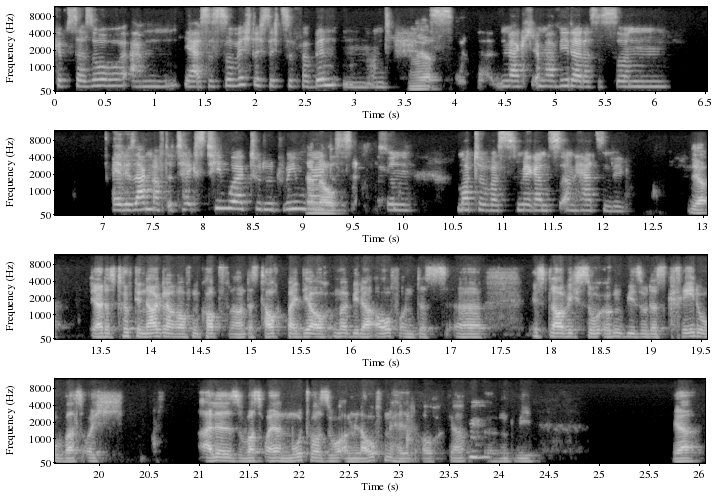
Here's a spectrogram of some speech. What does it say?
gibt es da so, ähm, ja, es ist so wichtig, sich zu verbinden. Und ja. das äh, merke ich immer wieder, dass es so ein, ja, wir sagen oft, it takes teamwork to do dreamwork. Genau. Das ist so ein Motto, was mir ganz am Herzen liegt. Ja, ja, das trifft den Nagel auf den Kopf ne? und das taucht bei dir auch immer wieder auf und das äh, ist, glaube ich, so irgendwie so das Credo, was euch alle, so was euren Motor so am Laufen hält auch, ja, Mhm. irgendwie. Ja,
